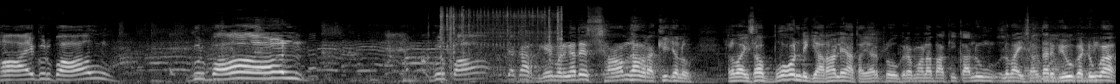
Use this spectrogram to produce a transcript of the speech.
ਹਾਏ ਗੁਰਪਾਲ। ਗੁਰਪਾਲ। ਗੁਰਪਾਲ। ਜੇ ਘਰ ਦੀਆਂ ਬਣੀਆਂ ਤੇ ਸਾਂਭ ਸਾਂਭ ਰੱਖੀ ਚਲੋ। ਹਲਵਾਈ ਸਾਹਿਬ ਬਹੁਤ ਨਜ਼ਾਰਾ ਲਿਆਤਾ ਯਾਰ ਪ੍ਰੋਗਰਾਮ ਵਾਲਾ ਬਾਕੀ ਕੱਲ ਨੂੰ ਹਲਵਾਈ ਸਾਹਿਬ ਦਾ ਰਿਵਿਊ ਕੱਢੂੰਗਾ।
